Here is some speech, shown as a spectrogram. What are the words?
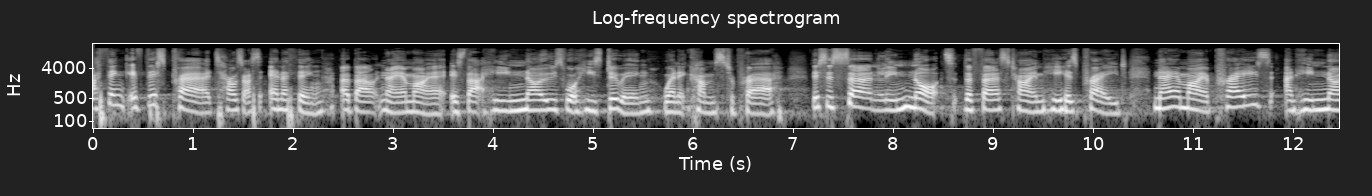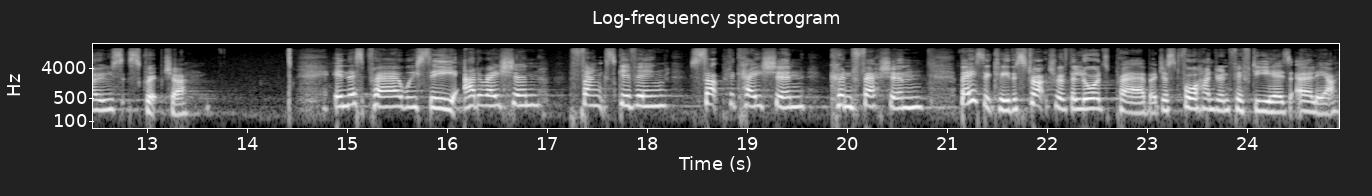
I think if this prayer tells us anything about Nehemiah, is that he knows what he's doing when it comes to prayer. This is certainly not the first time he has prayed. Nehemiah prays and he knows scripture. In this prayer, we see adoration, thanksgiving, supplication, confession, basically the structure of the Lord's Prayer, but just 450 years earlier.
